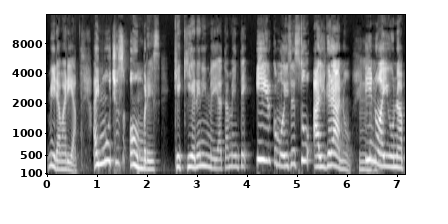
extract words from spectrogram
mira, María, hay muchos hombres que quieren inmediatamente ir, como dices tú, al grano. Y Mm. no hay una,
